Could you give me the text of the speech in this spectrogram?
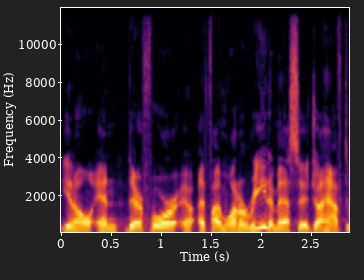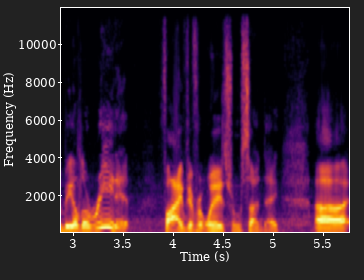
you know, and therefore, uh, if I want to read a message, I have to be able to read it five different ways from Sunday. Uh,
